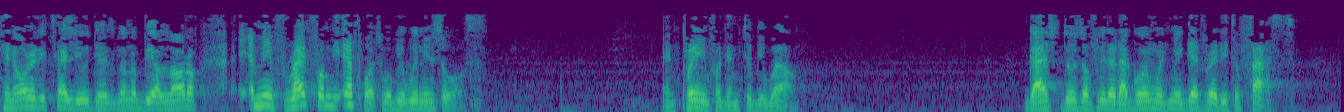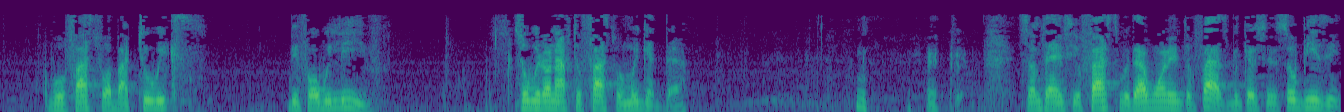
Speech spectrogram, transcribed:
can already tell you there's going to be a lot of, I mean, right from the airport, we'll be winning souls and praying for them to be well. Guys, those of you that are going with me, get ready to fast. We'll fast for about two weeks before we leave. So we don't have to fast when we get there. Sometimes you fast without wanting to fast because you're so busy.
